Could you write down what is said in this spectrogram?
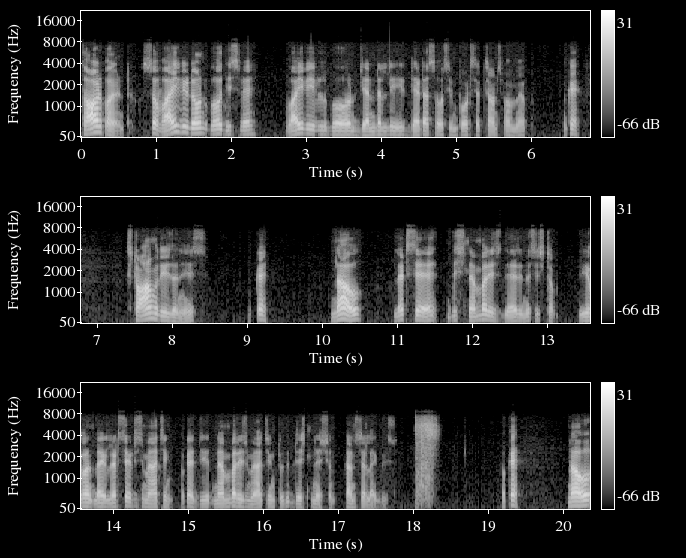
Third point. So why we don't go this way? Why we will go generally data source import set transform map? Okay. Strong reason is okay. Now let's say this number is there in the system even like let's say it is matching okay? The number is matching to the destination consider like this. Okay? Now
